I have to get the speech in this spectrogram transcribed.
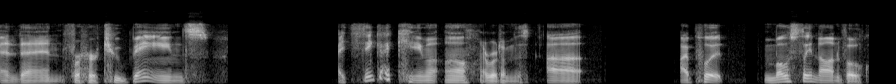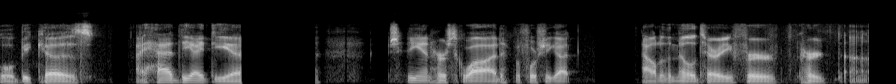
And then for her two Banes, I think I came up. Oh, I wrote on this. Uh, I put mostly non-vocal because I had the idea she and her squad before she got out of the military for her uh,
